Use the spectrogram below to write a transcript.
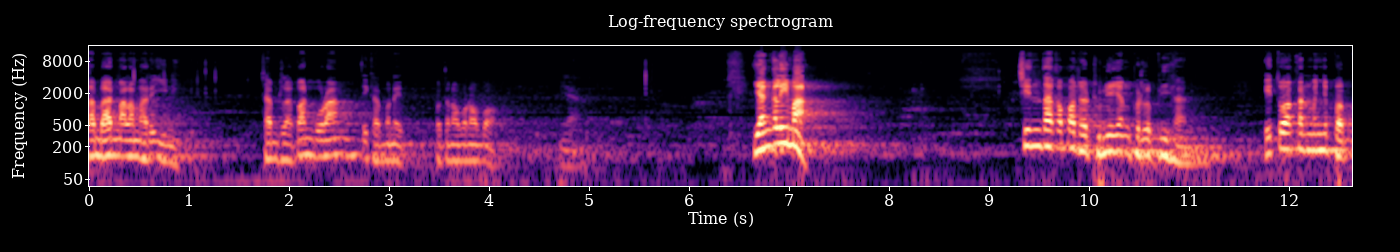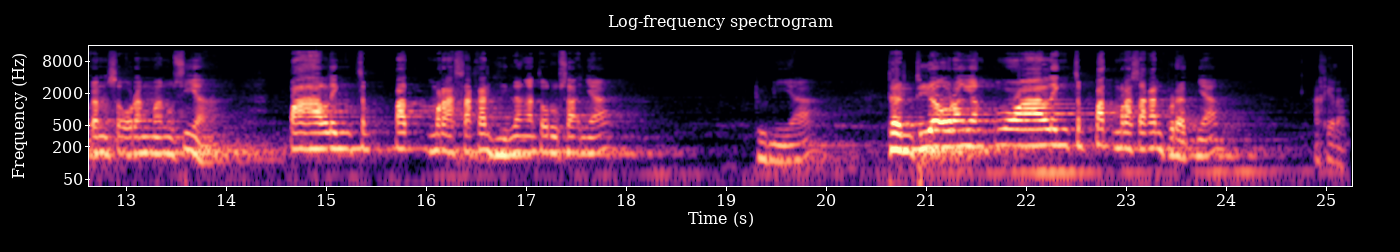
Tambahan malam hari ini. Jam 8 kurang 3 menit. Boten napa-napa. Ya. Yang kelima, cinta kepada dunia yang berlebihan itu akan menyebabkan seorang manusia paling cepat merasakan hilang atau rusaknya dunia dan dia orang yang paling cepat merasakan beratnya akhirat.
